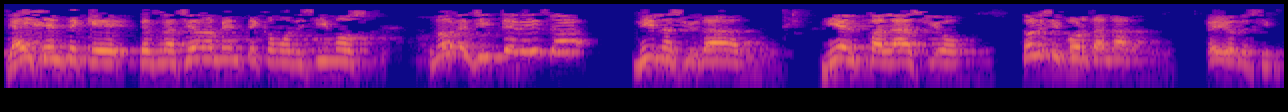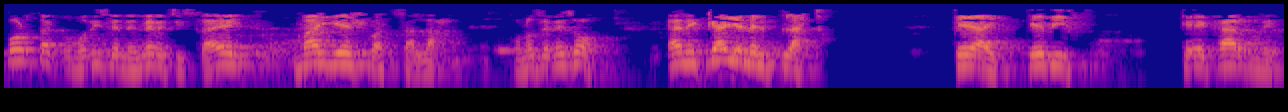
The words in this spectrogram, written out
Y hay gente que, desgraciadamente, como decimos, no les interesa ni la ciudad, ni el palacio, no les importa nada. Ellos les importa, como dicen en Eretz Israel, Mayesh. ¿Conocen eso? Yani, ¿Qué hay en el plato? ¿Qué hay? ¿Qué bif? ¿Qué carne?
